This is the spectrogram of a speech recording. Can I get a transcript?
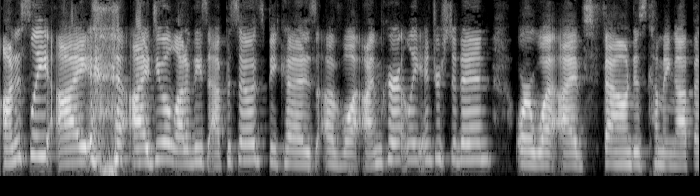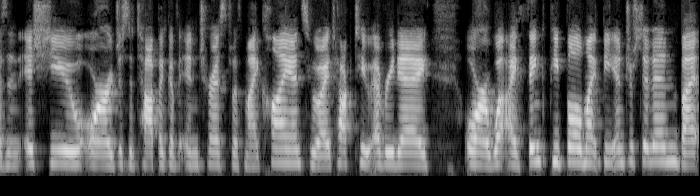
honestly i i do a lot of these episodes because of what i'm currently interested in or what i've found is coming up as an issue or just a topic of interest with my clients who i talk to every day or what i think people might be interested in. But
